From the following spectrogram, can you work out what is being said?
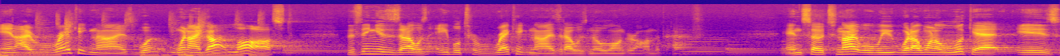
And I recognized what, when I got lost, the thing is, is that I was able to recognize that I was no longer on the path. And so tonight, what, we, what I want to look at is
